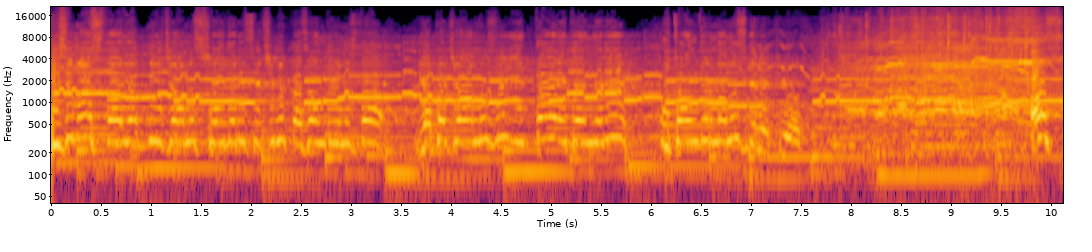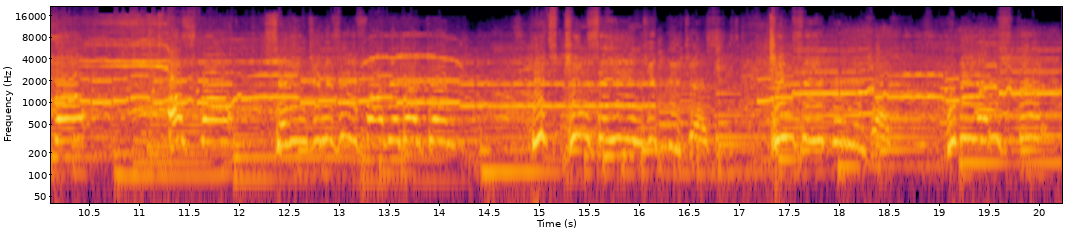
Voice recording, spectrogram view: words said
bizim asla yapmayacağımız şeyleri seçimi kazandığımızda yapacağımızı iddia edenleri utandırmamız gerekiyor. Asla asla sevincimizi ifade ederken hiç kimseyi incitmeyeceğiz. Kimseyi kırmayacağız. Bu bir yarıştı.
